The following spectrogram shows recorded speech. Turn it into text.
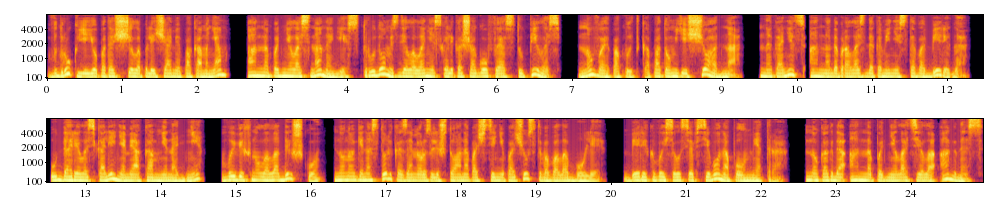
Вдруг ее потащило плечами по камням, Анна поднялась на ноги, с трудом сделала несколько шагов и оступилась. Новая попытка, потом еще одна. Наконец Анна добралась до каменистого берега, ударилась коленями о камни на дне, Вывихнула лодыжку, но ноги настолько замерзли, что она почти не почувствовала боли. Берег высился всего на полметра. Но когда Анна подняла тело Агнес,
